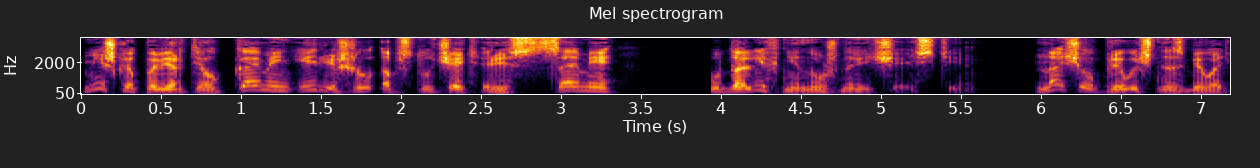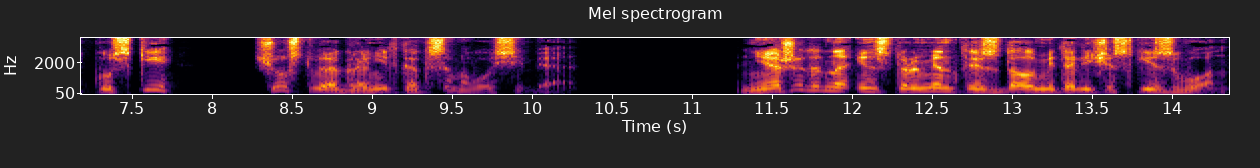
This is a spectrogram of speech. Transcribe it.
Мишка повертел камень и решил обстучать резцами, удалив ненужные части начал привычно сбивать куски, чувствуя гранит как самого себя. Неожиданно инструмент издал металлический звон.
